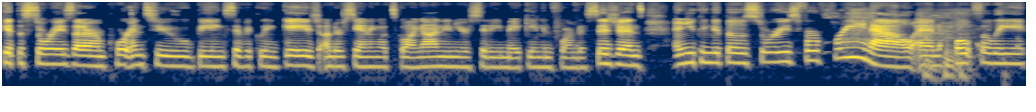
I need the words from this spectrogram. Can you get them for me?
get the stories that are important to being civically engaged, understanding what's going on in your city, making informed decisions. And you can get those stories for free now. And hopefully,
